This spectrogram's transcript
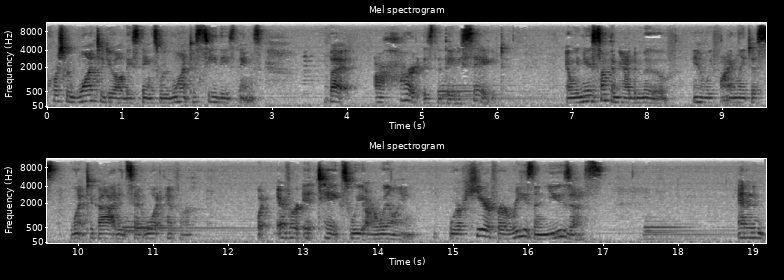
Of course, we want to do all these things. We want to see these things, but our heart is that they be saved. And we knew something had to move. And we finally just went to God and said, whatever, whatever it takes, we are willing. We're here for a reason. Use us. And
